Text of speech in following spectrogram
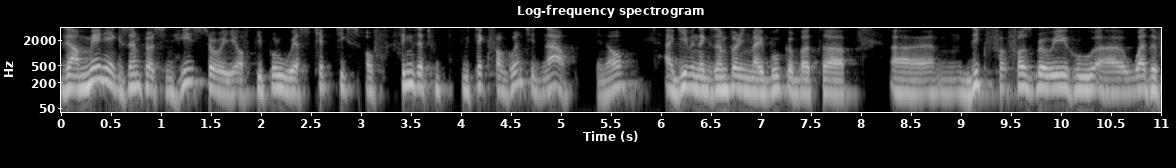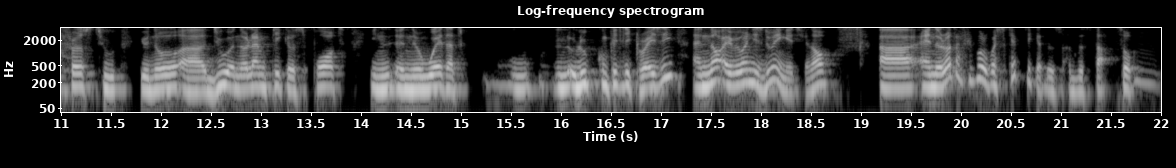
There are many examples in history of people who were skeptics of things that we take for granted now, you know. I give an example in my book about uh, um, Dick Fosbury, who uh, was the first to, you know, uh, do an Olympic sport in, in a way that looked completely crazy, and now everyone is doing it, you know. Uh, and a lot of people were skeptical at the, at the start. So. Mm.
